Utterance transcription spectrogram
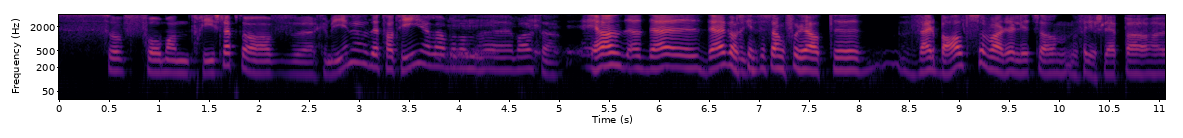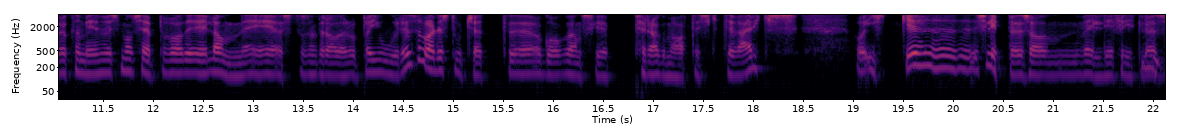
så får man frislepp av økonomien? eller Det tar tid, eller hvordan eh, var dette? Ja, det er, det er ganske interessant, fordi at uh, verbalt så var det litt sånn frislepp av økonomien. Hvis man ser på hva de landene i Øst- og Sentral-Europa gjorde, så var det stort sett uh, å gå ganske pragmatisk til verks. Og ikke uh, slippe sånn veldig fritt løs.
